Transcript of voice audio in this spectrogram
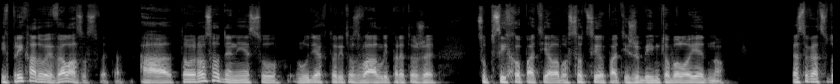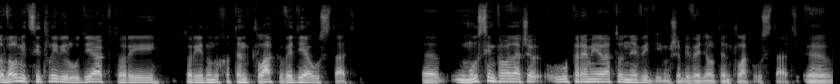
Tých príkladov je veľa zo sveta. A to rozhodne nie sú ľudia, ktorí to zvládli, pretože sú psychopati alebo sociopati, že by im to bolo jedno. Častokrát sú to veľmi citliví ľudia, ktorí, ktorí jednoducho ten tlak vedia ustať. E, musím povedať, že u premiéra to nevidím, že by vedel ten tlak ustať. E,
